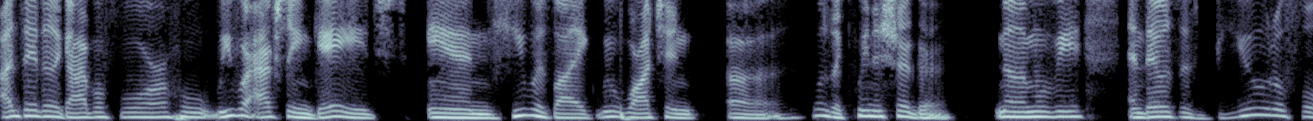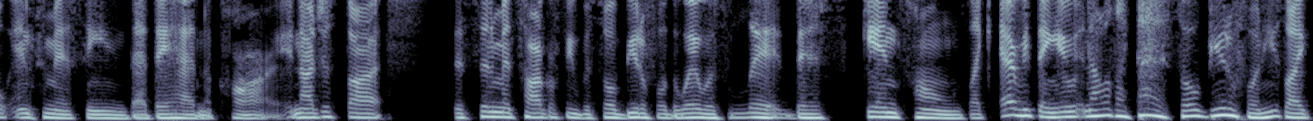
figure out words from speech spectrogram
I dated a guy before who we were actually engaged, and he was like, we were watching. uh What was it? Queen of Sugar. You know the movie, and there was this beautiful intimate scene that they had in the car, and I just thought the cinematography was so beautiful. The way it was lit, their skin tones, like everything, and I was like, that is so beautiful. And he's like,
